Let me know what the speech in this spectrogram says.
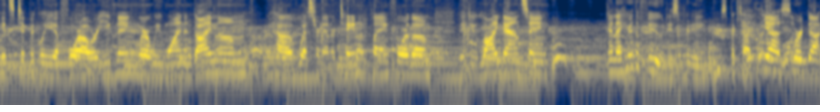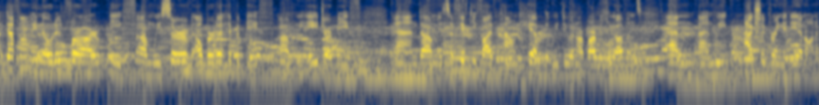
it's typically a four-hour evening where we wine and dine them. We have Western entertainment playing for them. They do line dancing. And I hear the food is pretty spectacular. Yes, we're de- definitely noted for our beef. Um, we serve Alberta hip beef. Um, we age our beef, and um, it's a 55 pound hip that we do in our barbecue ovens, and, and we actually bring it in on a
